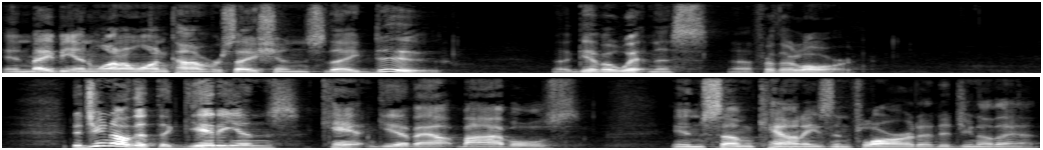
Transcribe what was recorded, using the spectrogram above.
And maybe in one on one conversations, they do uh, give a witness uh, for their Lord. Did you know that the Gideons can't give out Bibles in some counties in Florida? Did you know that?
